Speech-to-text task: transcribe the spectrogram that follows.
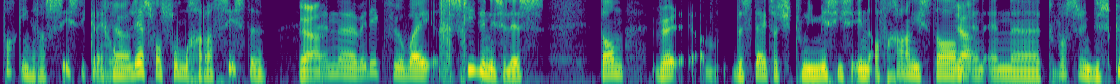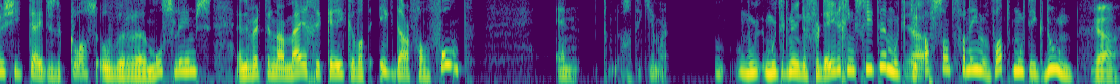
fucking racist. Ik kreeg gewoon Ja. les van sommige racisten. Ja. En eh, weet ik veel, bij geschiedenisles... dan werd, destijds had je toen die missies in Afghanistan. Ja. En, en eh, toen was er een discussie tijdens de klas over eh, moslims. En er werd er naar mij gekeken wat ik daarvan vond. En toen dacht ik, ja, maar moet, moet ik nu in de verdediging schieten? Moet ik Ja. er afstand van nemen? Wat moet ik doen? Ja.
